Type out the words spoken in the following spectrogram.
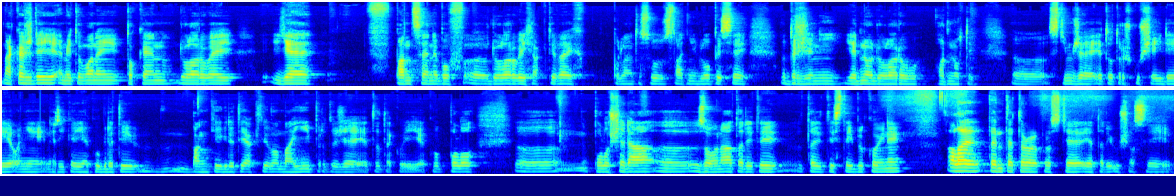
Na každý emitovaný token dolarový je v pance nebo v dolarových aktivech podle to jsou státní dluhopisy, držený jedno dolaru hodnoty. Eh, s tím, že je to trošku shady, oni neříkají, jako kde ty banky, kde ty aktiva mají, protože je to takový jako polo, eh, pološedá eh, zóna, tady ty, tady ty stablecoiny. Ale ten Tether prostě je tady už asi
